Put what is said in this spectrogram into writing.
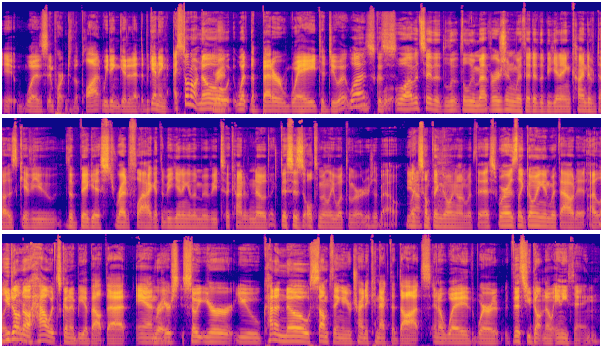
it was important to the plot. We didn't get it at the beginning. I still don't know Right. what the better way to do it was because Well, I would say that the Lumet version with it at the beginning kind of does give you the biggest red flag at the beginning of the movie to kind of know like this is ultimately what the murder's about. Yeah. Like something going on with this. Whereas like going in without it, I like you don't more. know how it's going to be about that and Right. you're so you're you kind of know something and you're trying to connect the dots in a way where this you don't know anything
